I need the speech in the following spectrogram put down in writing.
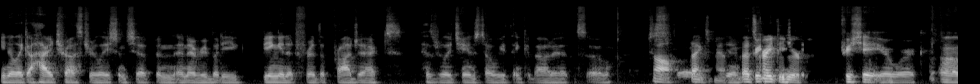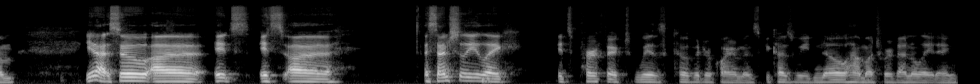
you know like a high trust relationship and and everybody being in it for the project has really changed how we think about it. So oh thanks man yeah, that's great to hear appreciate your work. Um, yeah, so uh, it's it's uh, essentially like it's perfect with COVID requirements because we know how much we're ventilating.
